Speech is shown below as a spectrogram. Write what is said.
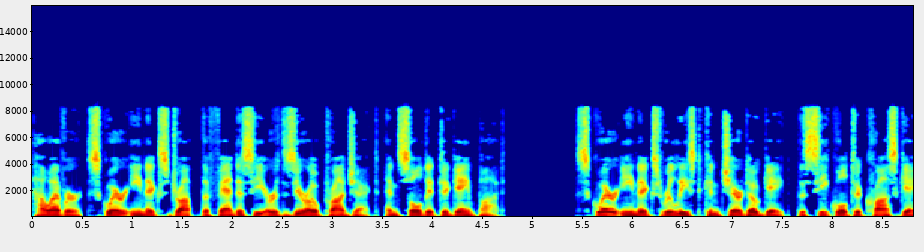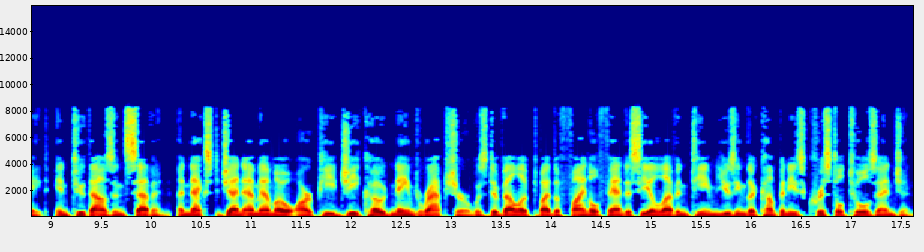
however, Square Enix dropped the Fantasy Earth Zero project, and sold it to GamePot. Square Enix released Concerto Gate, the sequel to Cross Gate, in 2007. A next-gen MMORPG code-named Rapture was developed by the Final Fantasy XI team using the company's Crystal Tools engine.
